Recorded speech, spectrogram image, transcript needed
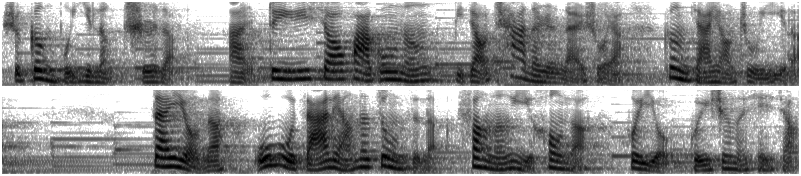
是更不宜冷吃的啊。对于消化功能比较差的人来说呀，更加要注意了。再有呢，五谷杂粮的粽子呢，放冷以后呢，会有回升的现象。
